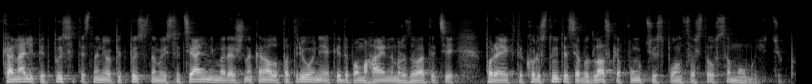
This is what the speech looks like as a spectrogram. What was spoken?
каналі, підписуйтесь на нього, підписуйтесь на мої соціальні мережі на каналу Patreon, який допомагає нам розвивати ці проекти. Користуйтеся, будь ласка, функцією спонсорства у самому YouTube.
